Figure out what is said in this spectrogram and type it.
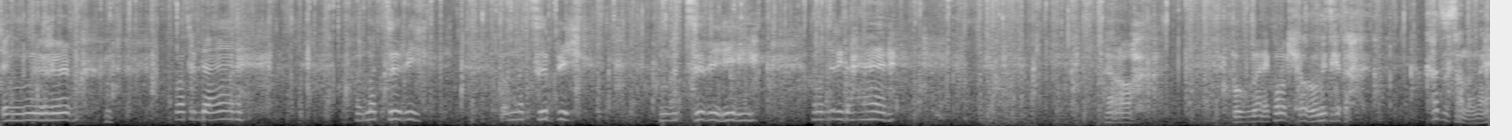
ジャングル。お祭りだーお祭り。お祭り。お祭り。お祭りだーあの僕がねこの企画を見つけたカズさんのね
